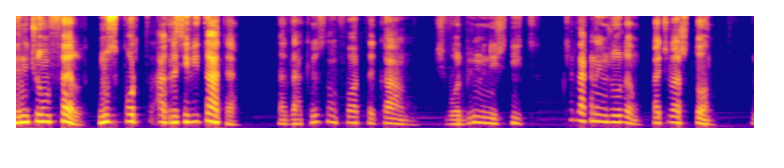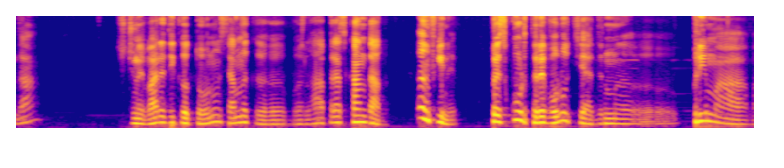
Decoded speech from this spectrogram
de niciun fel. Nu sport agresivitatea. Dar dacă eu sunt foarte calm și vorbim liniștiți, chiar dacă ne înjurăm, pe același ton, da? Și cineva ridică tonul, înseamnă că la prea scandal. În fine, pe scurt, revoluția din uh, prima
